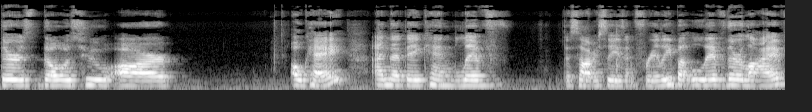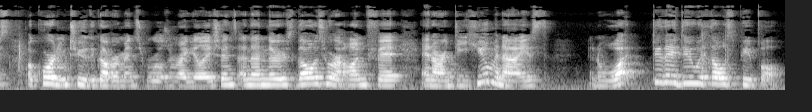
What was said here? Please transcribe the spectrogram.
there's those who are okay and that they can live this obviously isn't freely, but live their lives according to the government's rules and regulations. And then there's those who are unfit and are dehumanized. And what do they do with those people?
